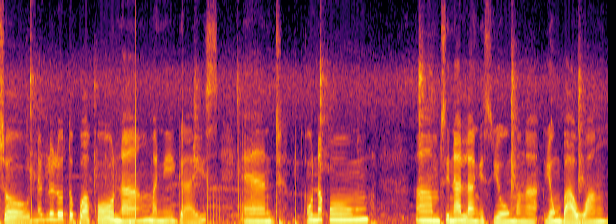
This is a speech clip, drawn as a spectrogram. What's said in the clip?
So, nagluluto po ako ng mani guys. And una kong um, sinalang is yung mga yung bawang.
